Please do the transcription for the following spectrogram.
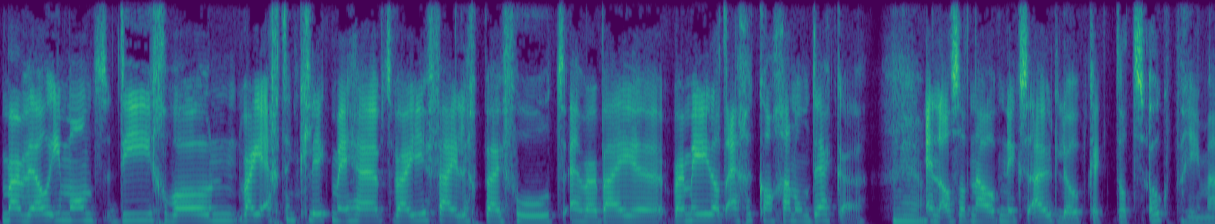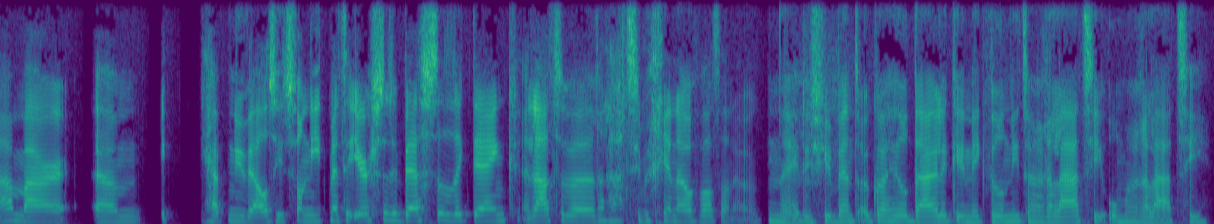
Maar wel iemand die gewoon, waar je echt een klik mee hebt, waar je je veilig bij voelt en waarbij je, waarmee je dat eigenlijk kan gaan ontdekken. Ja. En als dat nou op niks uitloopt, kijk, dat is ook prima. Maar um, ik heb nu wel zoiets van niet met de eerste de beste dat ik denk, laten we een relatie beginnen of wat dan ook. Nee, dus je bent ook wel heel duidelijk in, ik wil niet een relatie om een relatie.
